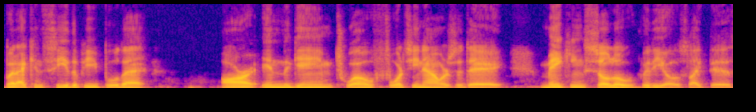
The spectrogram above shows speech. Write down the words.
but I can see the people that are in the game 12, 14 hours a day, making solo videos like this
